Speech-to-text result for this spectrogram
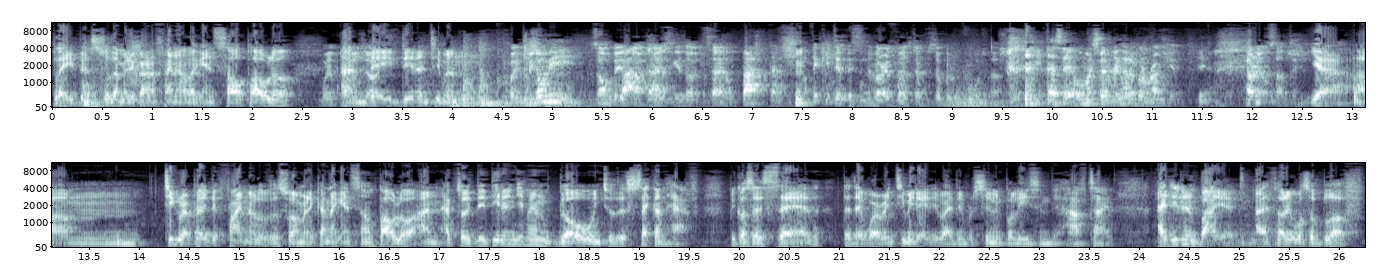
played the Sudamericana final against Sao Paulo, and they didn't even. Quickly. Zombie! Zombie is now chasing his own tail. Basta. I think he did this in the very first episode we recorded, actually. he does it almost every He had week. a racket. Yeah. Carry on, Santi. Yeah, um, Tigre played the final of the Sudamericana against Sao Paulo, and actually they didn't even go into the second half because they said that they were intimidated by the Brazilian police in the halftime. I didn't buy it. I thought it was a bluff.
